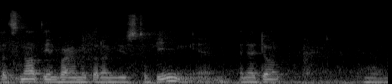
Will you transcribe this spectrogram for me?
that's not the environment that I'm used to being in, and I don't. Um,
